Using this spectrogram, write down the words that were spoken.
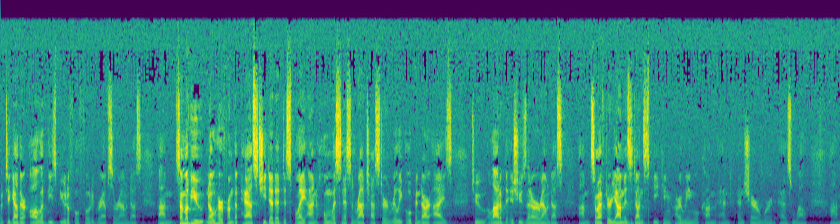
put together all of these beautiful photographs around us. Um, some of you know her from the past. She did a display on homelessness in Rochester and really opened our eyes to a lot of the issues that are around us. Um, so after Yam is done speaking, Arlene will come and, and share a word as well. Um,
